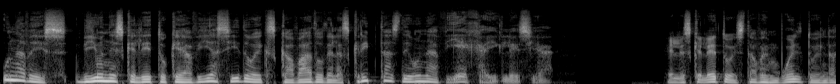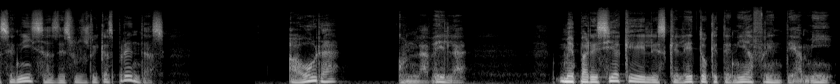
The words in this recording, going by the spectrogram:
Una vez vi un esqueleto que había sido excavado de las criptas de una vieja iglesia. El esqueleto estaba envuelto en las cenizas de sus ricas prendas. Ahora, con la vela, me parecía que el esqueleto que tenía frente a mí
